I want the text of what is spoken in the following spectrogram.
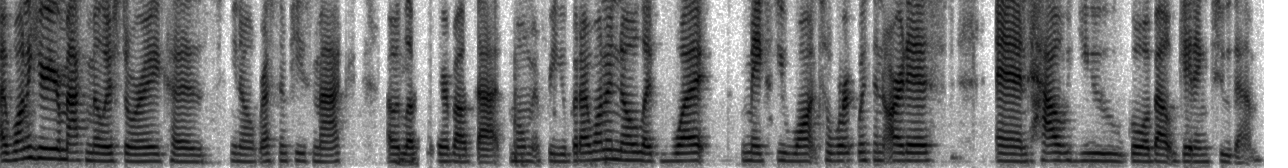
I want to hear your Mac Miller story because you know, rest in peace, Mac. I would mm-hmm. love to hear about that moment for you. But I want to know like what makes you want to work with an artist and how you go about getting to them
